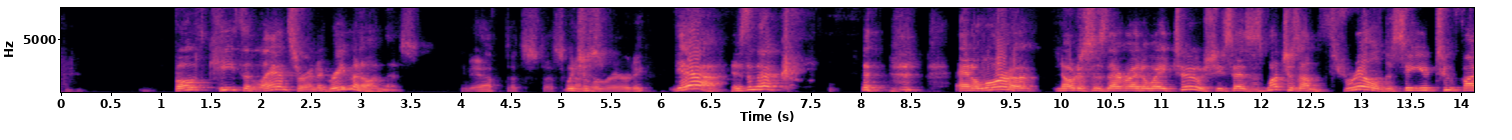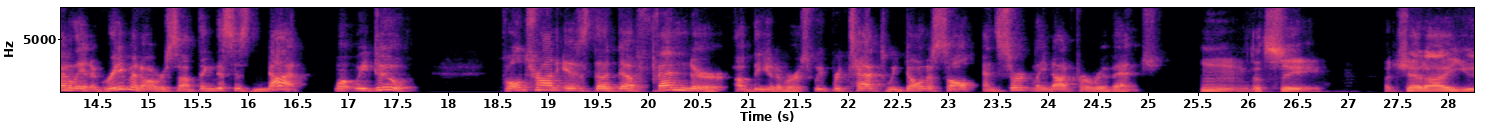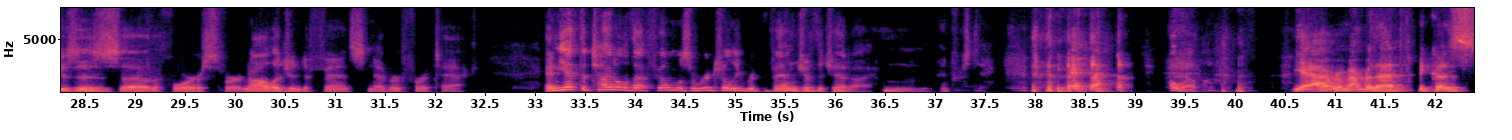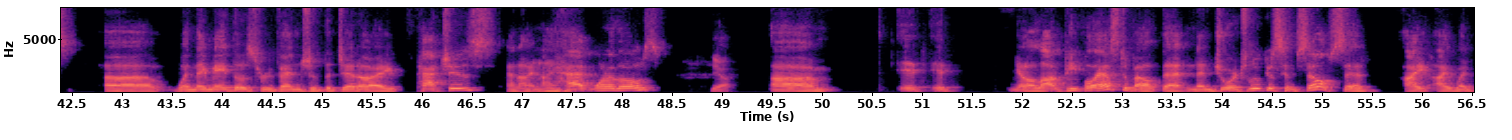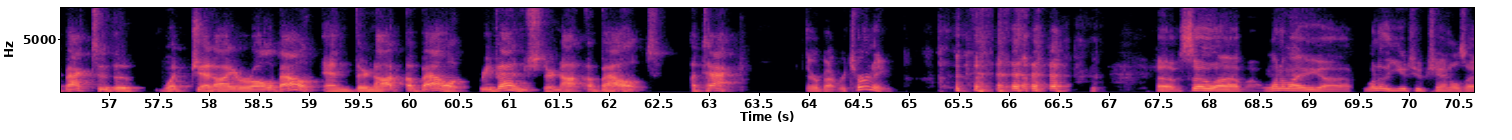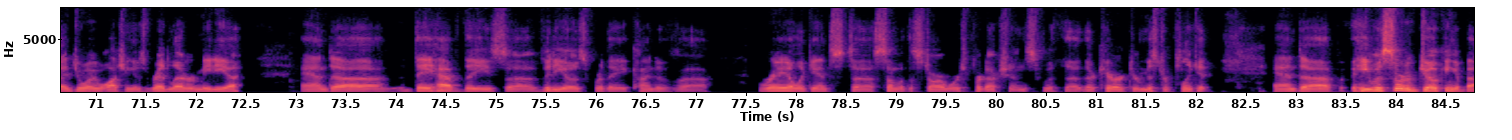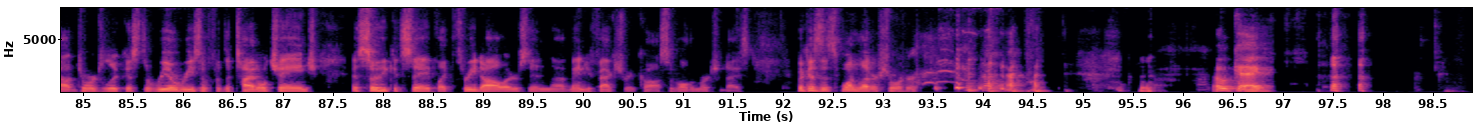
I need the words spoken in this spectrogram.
both Keith and Lance are in agreement on this. yeah, that's that's Which kind of is- a rarity. Yeah, isn't that? and Allura notices that right away too. She says, "As much as I'm thrilled to see you two finally in agreement over something, this is not what we do. Voltron is the defender of the universe. We protect, we don't assault, and certainly not for revenge." Hmm, let's see. A Jedi uses uh, the Force for knowledge and defense, never for attack. And yet, the title of that film was originally Revenge of the Jedi. Hmm, interesting. oh well. Yeah, I remember that because uh, when they made those Revenge of the Jedi patches, and I, I Mhm. had one of those. Yeah. Um, it it you know, a lot of people asked about that. And then George Lucas himself said, I, I went back to the what Jedi are all about, and they're not about revenge. They're not about attack. They're about returning. Uh, so uh, one of my uh, one of the YouTube channels I enjoy watching is Red Letter Media, and uh, they have these uh, videos where they kind of uh, rail against uh, some of the Star Wars productions with uh, their character Mr. Plinkett. And uh, he was sort of joking about George Lucas. The real reason for the title change is so he could save like three dollars in manufacturing costs of all the merchandise, because it's one letter shorter. okay.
